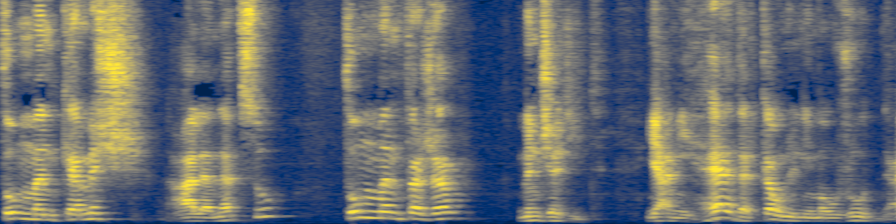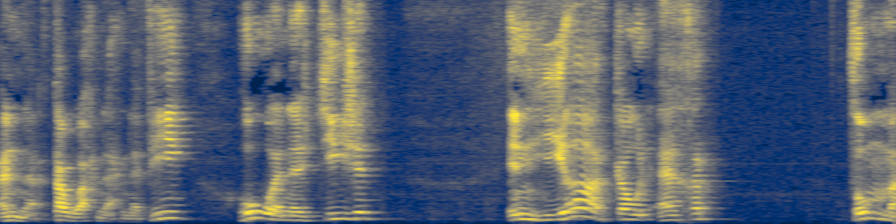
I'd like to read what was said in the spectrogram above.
ثم انكمش على نفسه ثم انفجر من جديد. يعني هذا الكون اللي موجود عندنا تو إحنا إحنا فيه هو نتيجة انهيار كون آخر ثم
